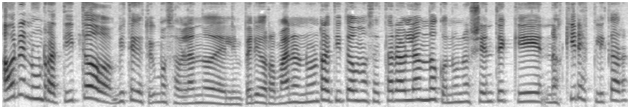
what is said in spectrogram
ahora en un ratito, viste que estuvimos hablando del Imperio Romano, en un ratito vamos a estar hablando con un oyente que nos quiere explicar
